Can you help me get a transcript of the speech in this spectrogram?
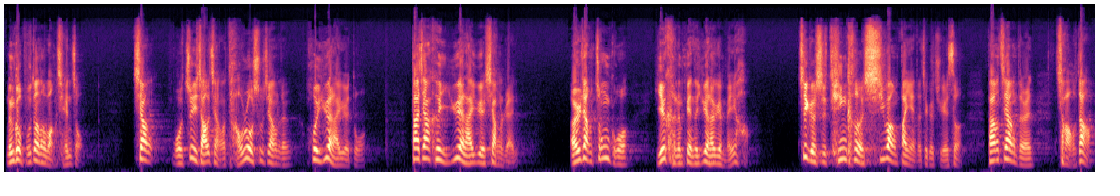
能够不断的往前走。像我最早讲的陶若树这样的人会越来越多。大家可以越来越像人，而让中国也可能变得越来越美好。这个是听课希望扮演的这个角色，帮这样的人找到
